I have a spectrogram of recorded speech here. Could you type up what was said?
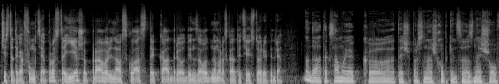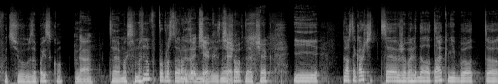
чиста така функція. Просто є, щоб правильно скласти кадри один за одним, розказати цю історію підряд. Ну так, да, так само, як е, те, що персонаж Хопкінса знайшов цю записку. Да. Це максимально ну, просто рандомно чек, і знайшов, Да, чек. І, власне кажучи, це вже виглядало так, ніби от е,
